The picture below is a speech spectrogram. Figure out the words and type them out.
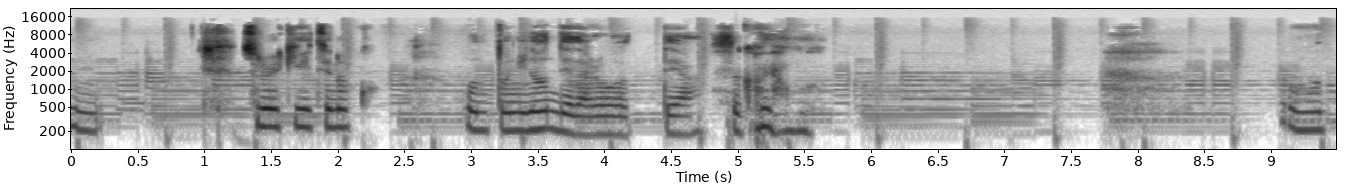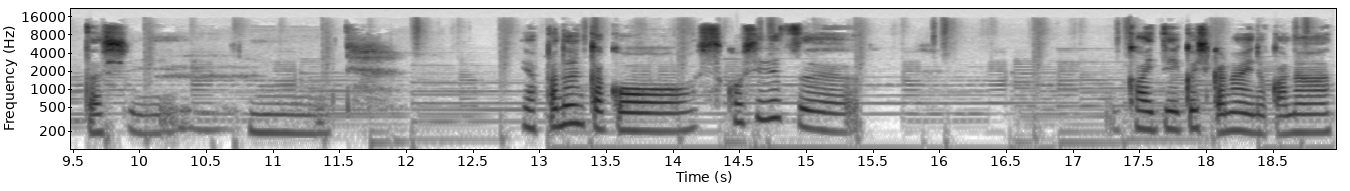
うん。それを聞いてなんか、本当になんでだろうって、あすごい思う。思ったし、うん。やっぱなんかこう、少しずつ変えていくしかないのかなっ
